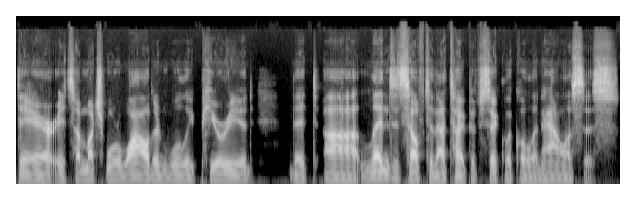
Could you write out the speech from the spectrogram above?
there. It's a much more wild and woolly period that uh, lends itself to that type of cyclical analysis.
